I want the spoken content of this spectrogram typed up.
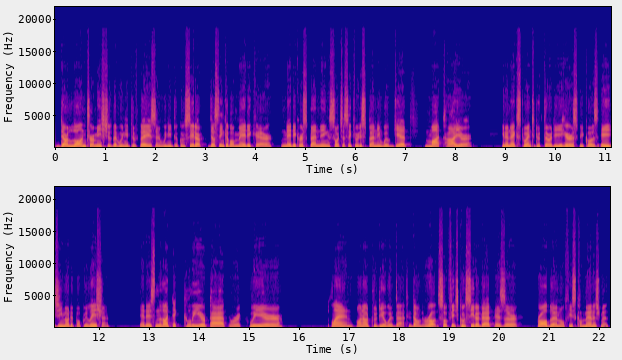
there are long term issues that we need to face and we need to consider. Just think about Medicare. Medicare spending, Social Security spending will get much higher in the next 20 to 30 years because aging of the population. It is not a clear path or a clear plan on how to deal with that down the road. So Fitch consider that as a problem of fiscal management.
